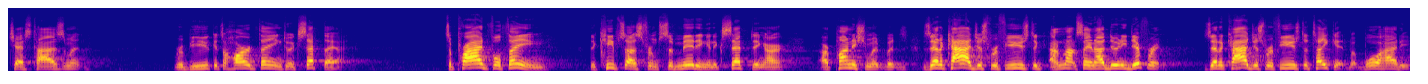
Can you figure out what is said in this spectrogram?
chastisement, rebuke. It's a hard thing to accept that. It's a prideful thing that keeps us from submitting and accepting our, our punishment. But Zedekiah just refused to, I'm not saying I'd do any different. Zedekiah just refused to take it. But boy, Heidi,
